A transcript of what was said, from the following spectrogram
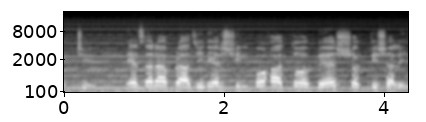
একটি। এছাড়া ব্রাজিলের শিল্প খাতও বেশ শক্তিশালী।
